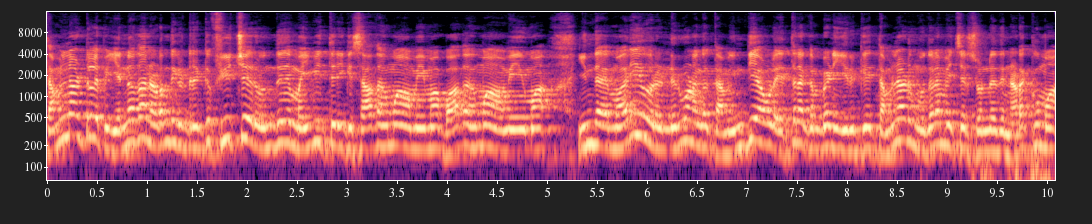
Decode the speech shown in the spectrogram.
தமிழ்நாட்டில் இப்போ என்ன தான் நடந்துக்கிட்டு இருக்குது ஃபியூச்சர் வந்து மைவித்திரிக்கு சாதகமாக அமையுமா பாதகமாக அமையுமா? இந்த மாதிரி ஒரு நிறுவனங்கள் தம் இந்தியாவில் எத்தனை கம்பெனி இருக்குது தமிழ்நாடு முதலமைச்சர் சொன்னது நடக்குமா?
